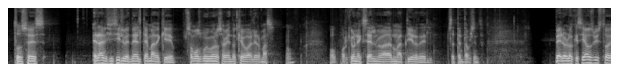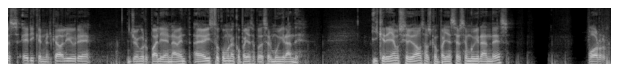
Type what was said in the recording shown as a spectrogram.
Entonces, era difícil vender el tema de que somos muy buenos sabiendo qué va a valer más, ¿no? O por qué un Excel me va a dar una TIR del 70%. Pero lo que sí hemos visto es Eric en Mercado Libre, yo en Grupalia, en Avent, había visto cómo una compañía se puede hacer muy grande. Y creíamos que ayudamos a las compañías a hacerse muy grandes por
